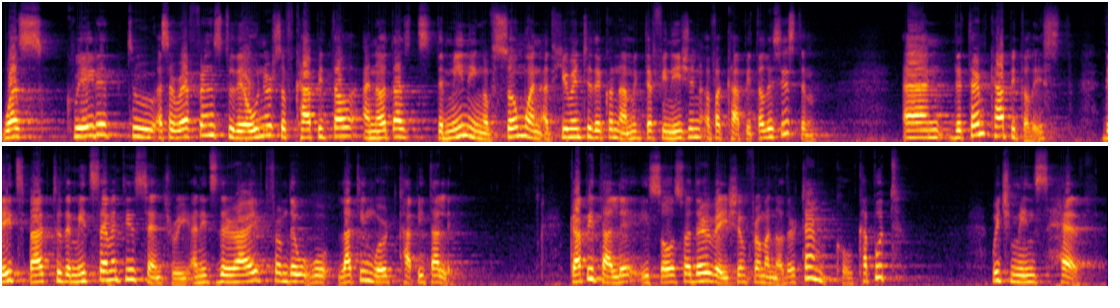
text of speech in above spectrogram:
was created to, as a reference to the owners of capital and not as the meaning of someone adhering to the economic definition of a capitalist system. And the term capitalist dates back to the mid-17th century and it's derived from the Latin word capitale. Capitale is also a derivation from another term called caput, which means head.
